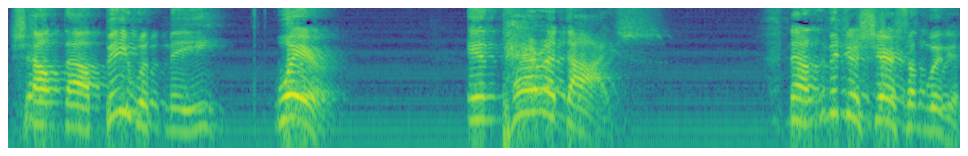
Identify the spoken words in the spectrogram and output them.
shalt thou be with me where? In paradise. Now, let me just share something with you.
